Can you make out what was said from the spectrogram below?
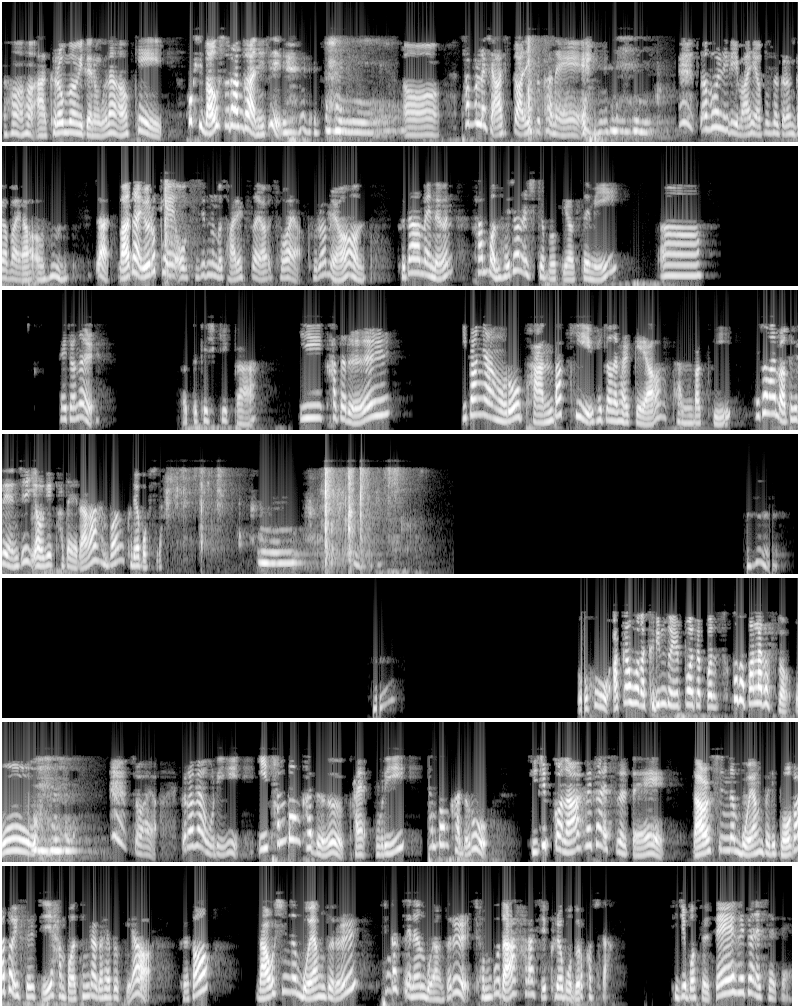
아, 그런 모양이 되는구나. 오케이. 혹시 마우스로 한 거 아니지? 아니에요. 어, 타블렛이 아직도 안 익숙하네. 써볼 일이 많이 없어서 그런가 봐요. 음. 자, 맞아. 이렇게 어, 뒤집는 거 잘했어요. 좋아요. 그러면 그 다음에는 한번 회전을 시켜볼게요, 쌤이. 어, 회전을 어떻게 시킬까? 이 카드를 이 방향으로 반 바퀴 회전을 할게요. 반 바퀴. 회전하면 어떻게 되는지 여기 카드에다가 한번 그려봅시다. 음, 음흠. 오호, 아까보다 그림도 예뻐졌고 속도도 빨라졌어. 오, 좋아요. 그러면 우리 이 3번 카드, 가- 우리 3번 카드로 뒤집거나 회전했을 때 나올 수 있는 모양들이 뭐가 더 있을지 한번 생각을 해볼게요. 그래서 나올 수 있는 모양들을, 생각되는 모양들을 전부 다 하나씩 그려보도록 합시다. 뒤집었을 때, 회전했을 때.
